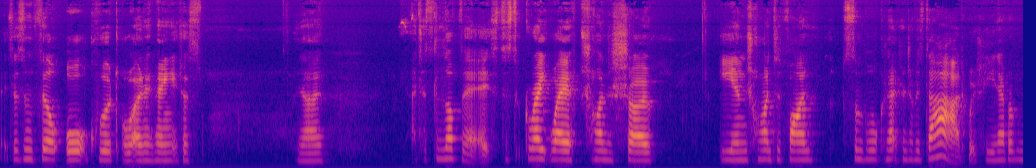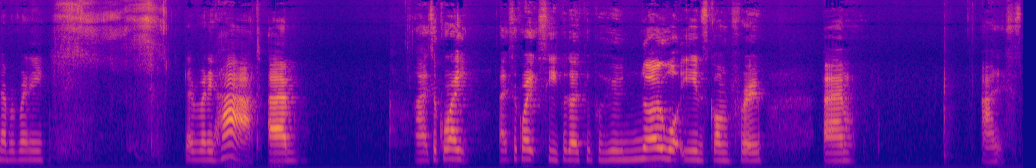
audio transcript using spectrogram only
It doesn't feel awkward or anything. It just you know I just love it. It's just a great way of trying to show Ian trying to find some more connection to his dad, which he never never really never really had. Um, it's a great it's a great scene for those people who know what Ian's gone through. Um, and it's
